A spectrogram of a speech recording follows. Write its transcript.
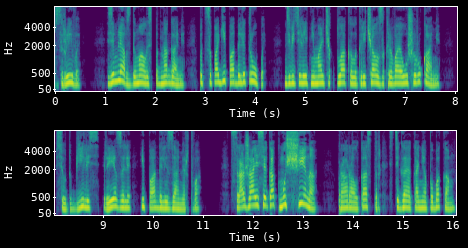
взрывы. Земля вздымалась под ногами, под сапоги падали трупы. Девятилетний мальчик плакал и кричал, закрывая уши руками. Всюду бились, резали и падали замертво. «Сражайся, как мужчина!» — проорал Кастер, стегая коня по бокам.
